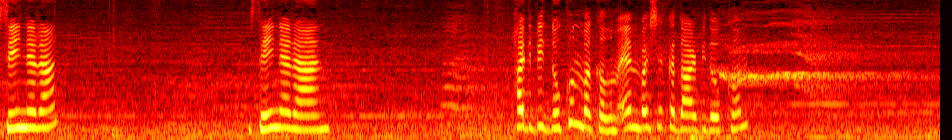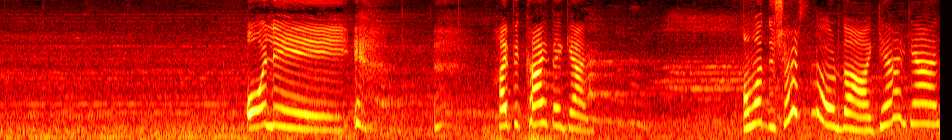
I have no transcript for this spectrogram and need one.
Hüseyin Eren. Hüseyin Eren. Hadi bir dokun bakalım. En başa kadar bir dokun. Oley. Hadi kay da gel. Ama düşersin orada. Gel gel.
